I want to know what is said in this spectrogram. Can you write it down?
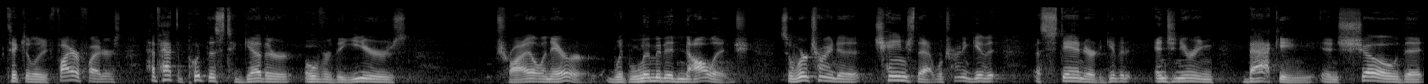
particularly firefighters have had to put this together over the years, trial and error, with limited knowledge. So we're trying to change that. We're trying to give it a standard, give it engineering backing, and show that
